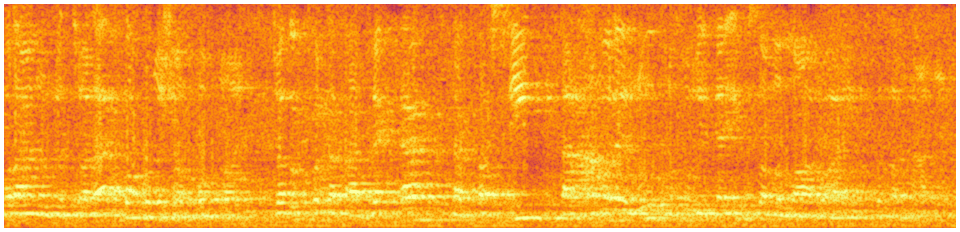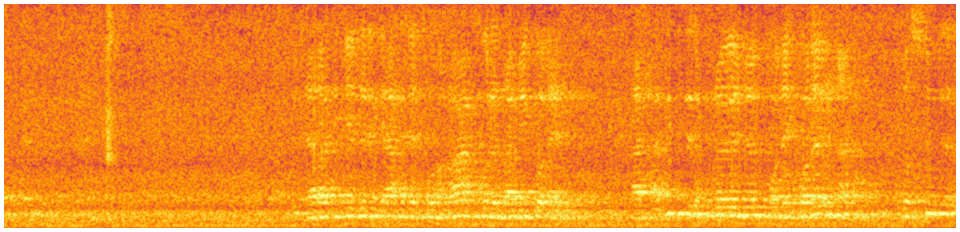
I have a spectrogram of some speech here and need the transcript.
কোরআন উপরে চলা কখনোই সম্ভব নয়। যতক্ষণ না তার ব্যাখ্যা, তার তার আমলের রূপ রসুল করিম সাল্লাল্লাহু আলাইহি ওয়াসাল্লাম না দেন নিজেদেরকে আহলে কোরআন করে দাবি করেন, আর হাদিসের প্রয়োজন মনে করেন না, রসুলের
